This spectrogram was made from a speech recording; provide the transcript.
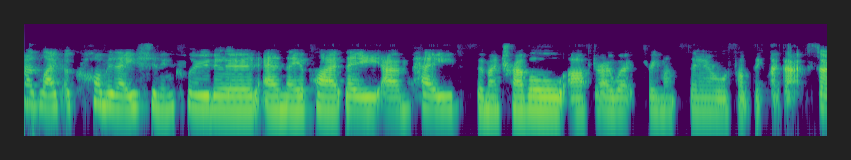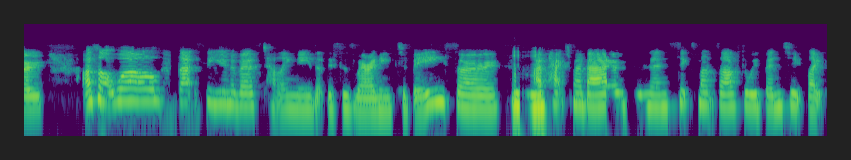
had like accommodation included, and they applied. They um, paid for my travel after I worked three months there, or something like that. So I thought, well, that's the universe telling me that this is where I need to be. So Mhm. I packed my bags, and then six months after we'd been to, like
